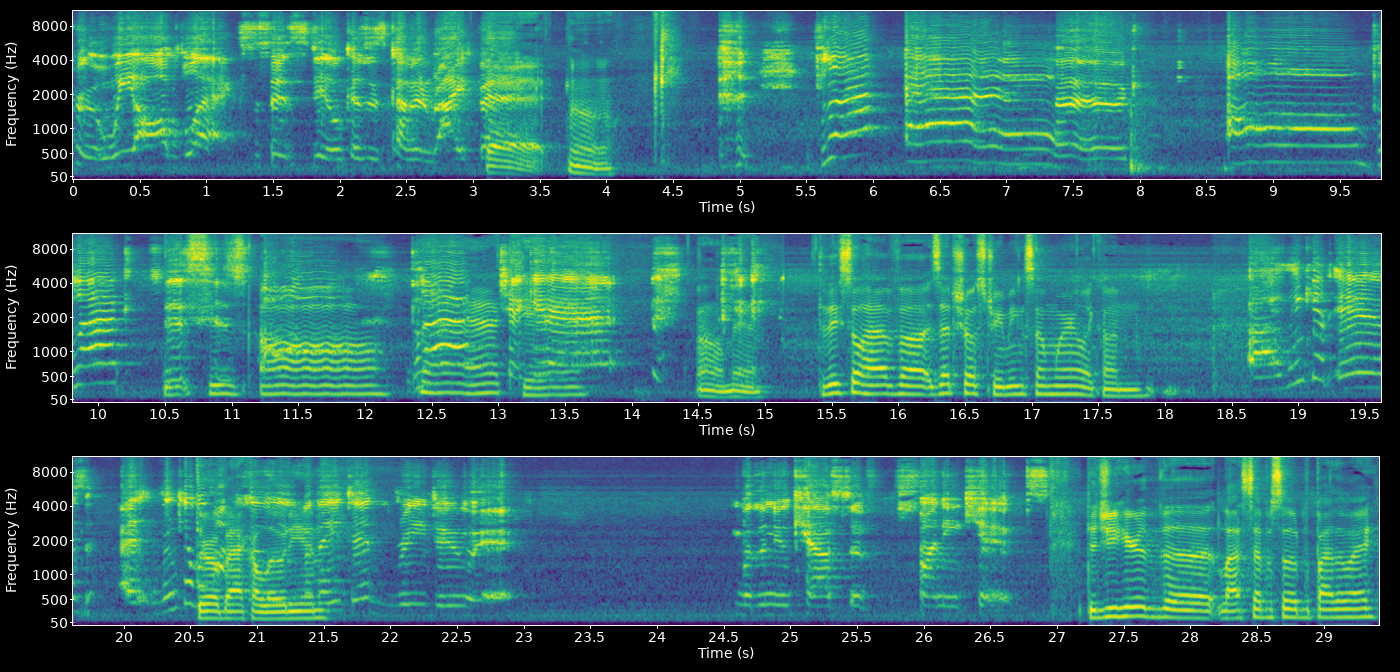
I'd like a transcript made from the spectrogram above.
crew, we all black. So sit still, because it's coming right back. Back. Uh, Black, all black. this is all black. Check yeah. it out. Oh man. Do they still have? Uh, is that show streaming somewhere? Like on? I think it is. I think it was Throwback on Hulu, But they did redo it with a new cast of funny kids. Did you hear the last episode? By the way,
